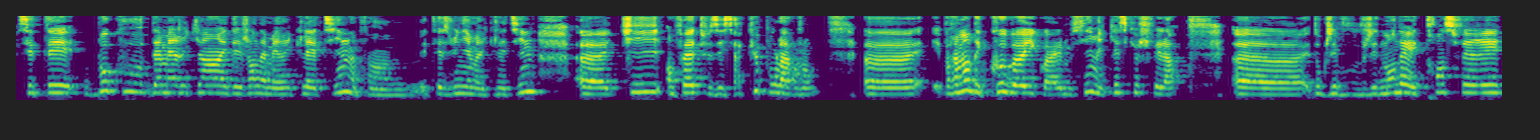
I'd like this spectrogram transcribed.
C'était beaucoup d'Américains et des gens d'Amérique latine, enfin États-Unis, Amérique latine, euh, qui en fait faisaient ça que pour l'argent. Euh, vraiment des cow-boys quoi. Je me suis dit mais qu'est-ce que je fais là? Euh, Donc j'ai demandé à être transférée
